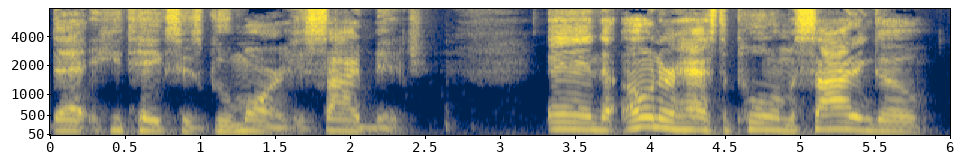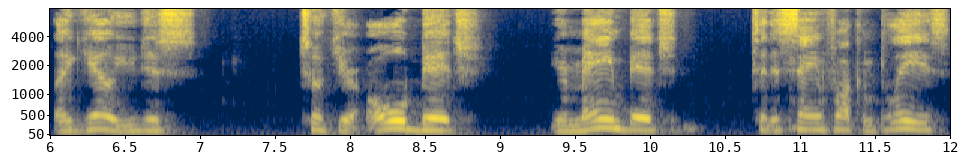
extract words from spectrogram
that he takes his Gumar, his side bitch. And the owner has to pull him aside and go, like, yo, you just took your old bitch, your main bitch, to the same fucking place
